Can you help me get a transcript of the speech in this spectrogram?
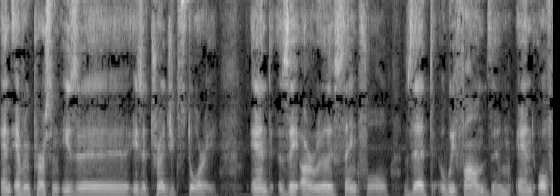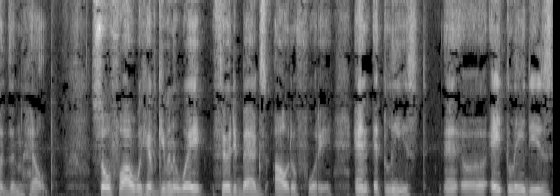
And every person is a, is a tragic story and they are really thankful that we found them and offered them help. So far, we have given away 30 bags out of 40, and at least uh, eight ladies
